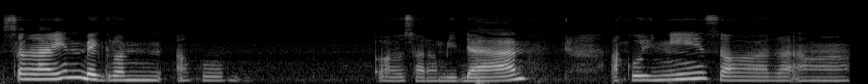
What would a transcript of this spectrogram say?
Selain background aku uh, seorang bidan, aku ini seorang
